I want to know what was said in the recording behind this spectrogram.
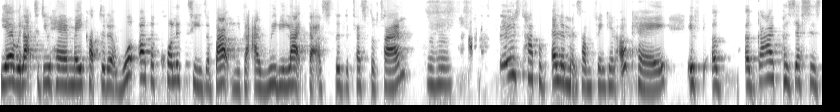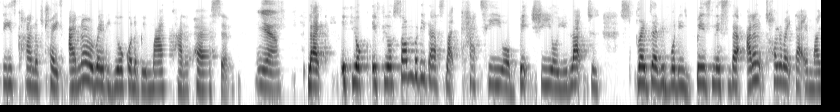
yeah, we like to do hair, makeup, to that. What are the qualities about you that I really like that have stood the test of time? Mhm. those type of elements i'm thinking okay if a, a guy possesses these kind of traits, I know already you're going to be my kind of person. Yeah. Like if you're if you're somebody that's like catty or bitchy or you like to spread everybody's business, that I don't tolerate that in my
